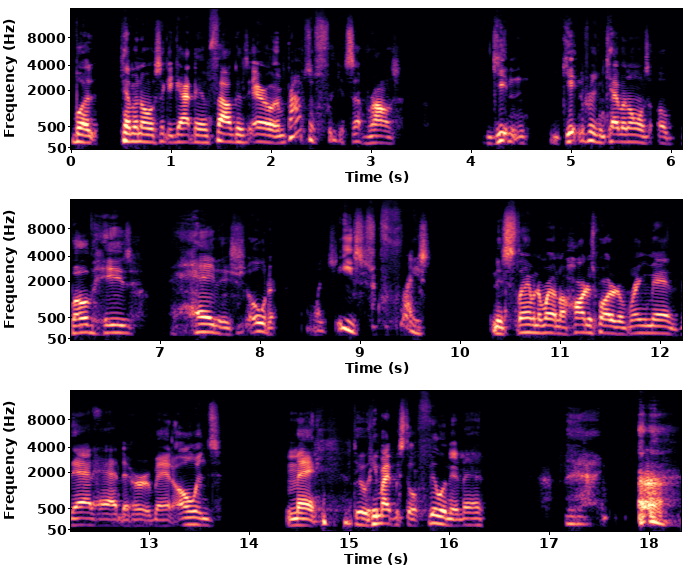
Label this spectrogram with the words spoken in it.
but Kevin Owens took a goddamn Falcon's arrow, and props to freaking Seth Rollins getting getting freaking Kevin Owens above his head and shoulder. I'm like, Jesus Christ. And then slamming around the hardest part of the ring, man, that had to hurt, man. Owens, man, dude, he might be still feeling it, man.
